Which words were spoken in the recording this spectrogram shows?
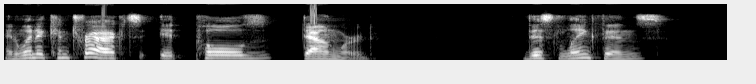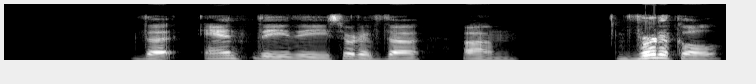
and when it contracts, it pulls downward. This lengthens the and the the sort of the um, vertical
